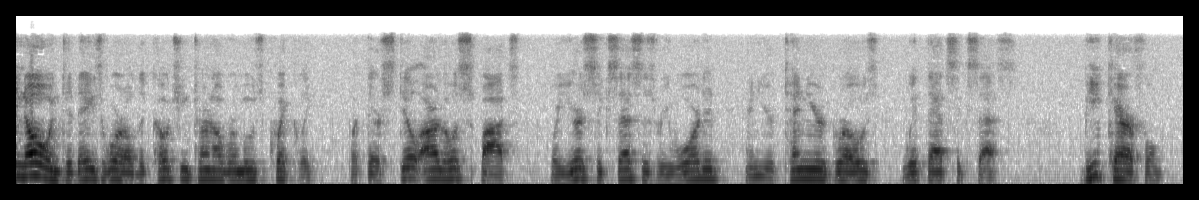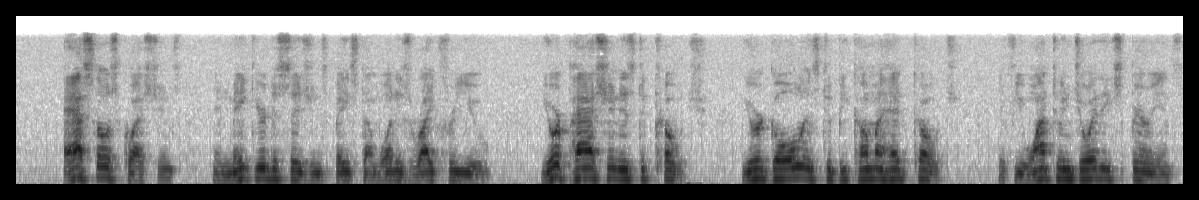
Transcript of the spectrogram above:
know in today's world the coaching turnover moves quickly, but there still are those spots where your success is rewarded and your tenure grows with that success. Be careful, ask those questions, and make your decisions based on what is right for you. Your passion is to coach. Your goal is to become a head coach. If you want to enjoy the experience,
